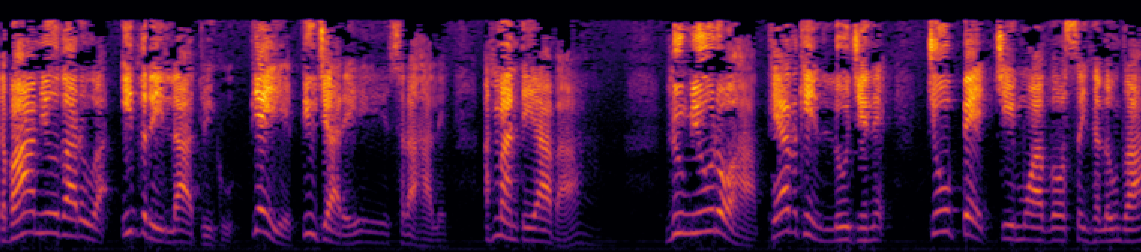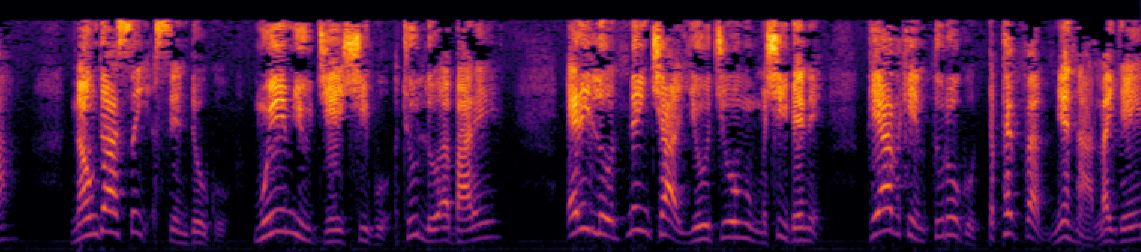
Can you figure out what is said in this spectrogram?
တပါးမျိုးသားတို့ကဣသရေလတွေကိုပြည့်ရပြုကြတယ်ဆရာဟာလေအမှန်တရားပါလူမျိုးတော်ဟာဘုရားသခင်လိုချင်တဲ့ကြိုးပဲ့ကြေမွာသောစိတ်နှလုံးသားနောင်တစိတ်အစဉ်တို့ကိုမွေးမြူခြင်းရှိဖို့အထူးလိုအပ်ပါတယ်အဲ့ဒီလိုနှိမ့်ချယိုကျိုးမှုမရှိဘဲနဲ့ဘုရားသခင်သူတို့ကိုတစ်ဖက်သက်မျက်နှာလိုက်တယ်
